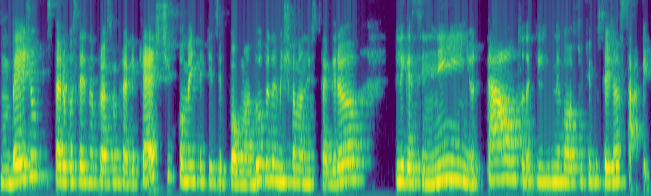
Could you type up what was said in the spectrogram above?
Um beijo, espero vocês no próximo Prevcast. Comenta aqui se for alguma dúvida, me chama no Instagram, liga sininho, tal, todo aquele negócio que vocês já sabem.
